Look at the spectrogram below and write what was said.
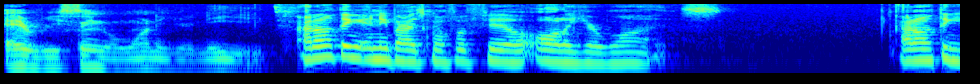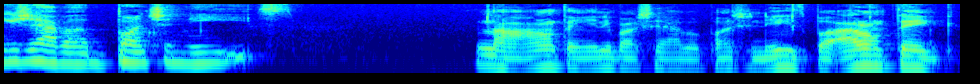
every single one of your needs. I don't think anybody's going to fulfill all of your wants. I don't think you should have a bunch of needs. No, I don't think anybody should have a bunch of needs, but I don't think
